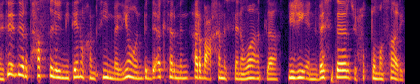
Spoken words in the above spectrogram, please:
لتقدر تحصل ال 250 مليون بدها أكثر من أربع خمس سنوات ليجي investors يحطوا مصاري.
